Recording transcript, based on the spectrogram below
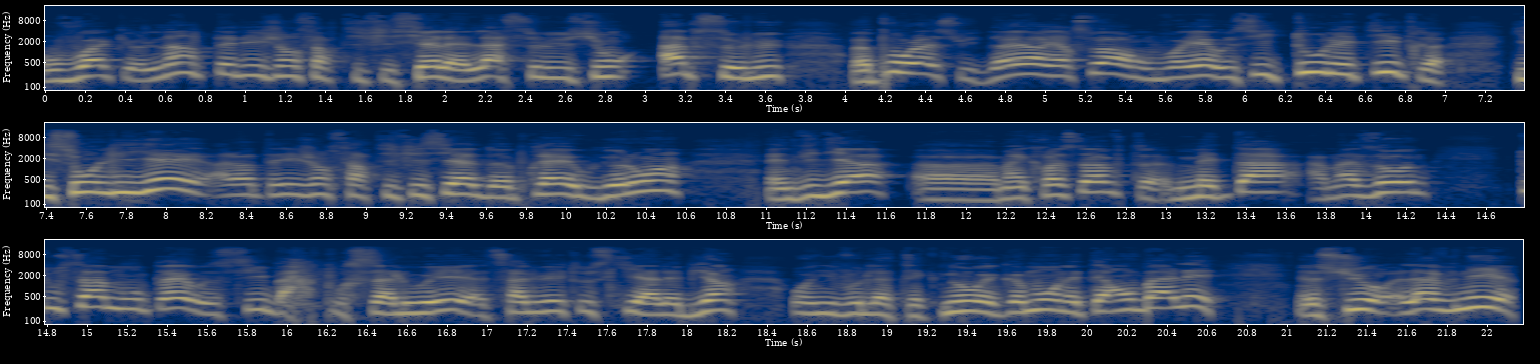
on voit que l'intelligence artificielle est la solution absolue euh, pour la suite. D'ailleurs, hier soir, on voyait aussi tous les titres qui sont liés à l'intelligence artificielle de près ou de loin. Nvidia, euh, Microsoft, Meta, Amazon, tout ça montait aussi bah, pour saluer, saluer tout ce qui allait bien au niveau de la techno et comment on était emballé sur l'avenir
